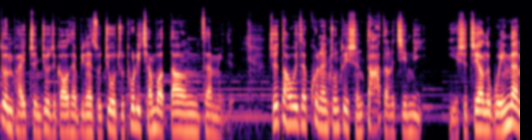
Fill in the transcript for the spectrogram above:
盾牌，拯救着高台避难所，救主脱离强暴，当赞美的。这是大卫在困难中对神大大的经历，也是这样的危难，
